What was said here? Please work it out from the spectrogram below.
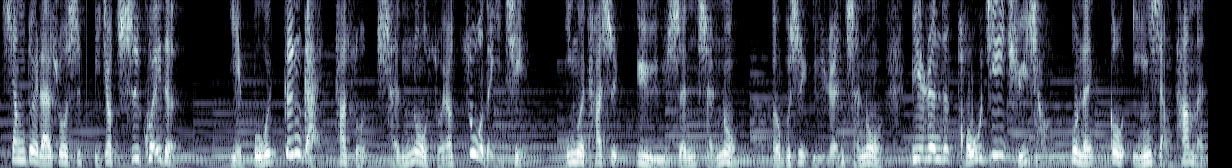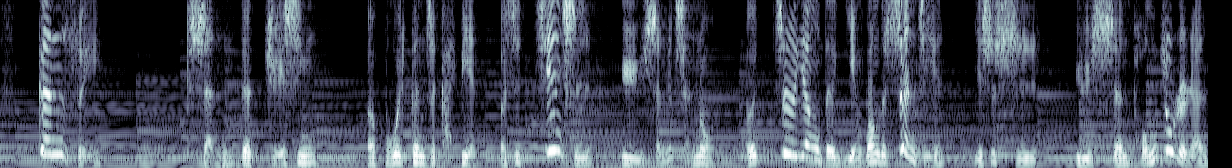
相对来说是比较吃亏的，也不会更改他所承诺所要做的一切，因为他是与神承诺，而不是与人承诺。别人的投机取巧，不能够影响他们跟随。神的决心，而不会跟着改变，而是坚持与神的承诺。而这样的眼光的圣洁，也是使与神同住的人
